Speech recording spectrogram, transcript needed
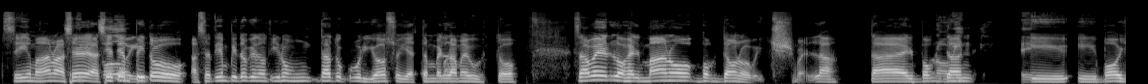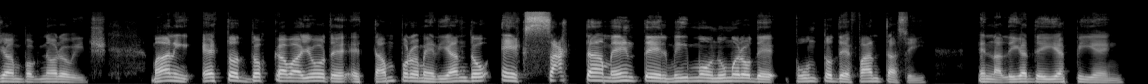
Sí, mano, hace, hace tiempito, hace tiempito que no tiene un dato curioso y este en verdad me gustó. ¿Sabes? Los hermanos Bogdanovich, ¿verdad? Está el ¿No Bogdan? Sí. y, y Bojan Bogdanovic. Manny, estos dos caballotes están promediando exactamente el mismo número de puntos de fantasy en las ligas de ESPN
